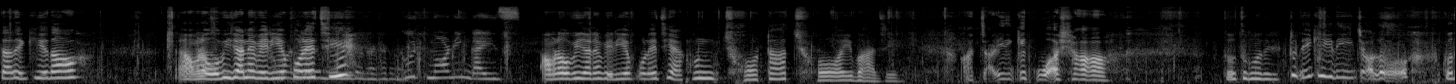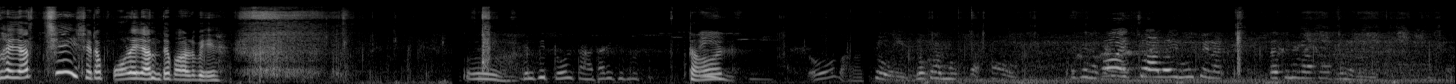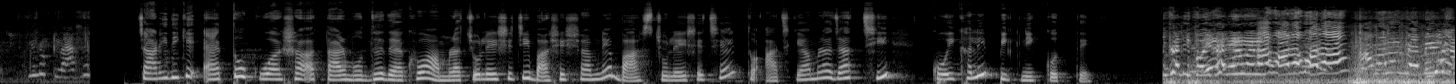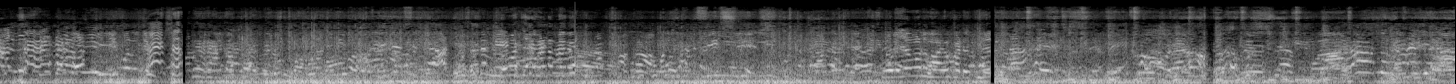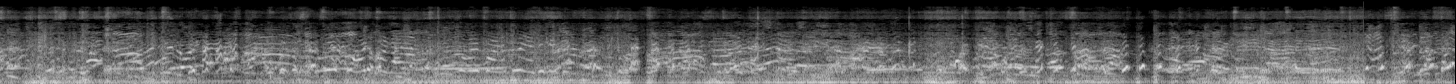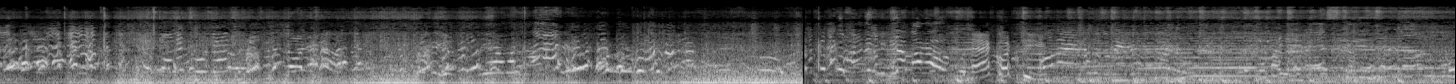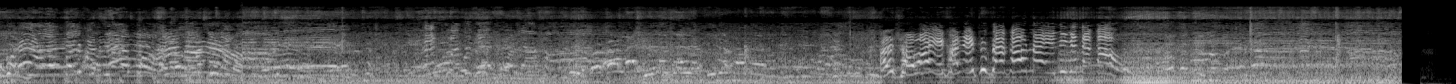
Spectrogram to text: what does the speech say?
চারিটা দেখিয়ে দাও। আমরা অভিযানে বেরিয়ে পড়েছি। গুড মর্নিং গাইজ আমরা অভিযানে বেরিয়ে পড়েছি। এখন ছটা ছয় বাজে। আর চারিদিকে কুয়াশা। তো তোমাদের একটু দেখিয়ে দিই চলো। কোথায় যাচ্ছি সেটা পরে জানতে পারবে। চারিদিকে এত কুয়াশা আর তার মধ্যে দেখো আমরা চলে এসেছি বাসের সামনে বাস চলে এসেছে তো আজকে আমরা যাচ্ছি কৈখালি পিকনিক করতে হ্যাঁ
